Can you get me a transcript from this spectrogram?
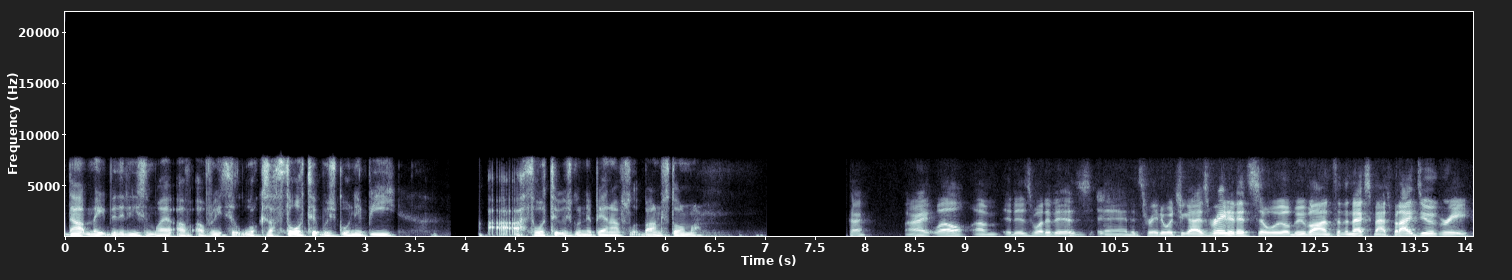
that might be the reason why I've, I've rated it low because I thought it was going to be, I thought it was going to be an absolute barnstormer. Okay. All right. Well, um, it is what it is, and it's rated what you guys rated it. So we'll move on to the next match. But I do agree.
